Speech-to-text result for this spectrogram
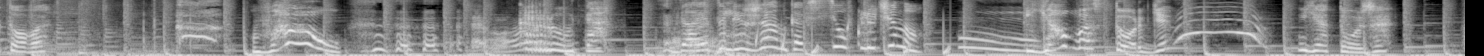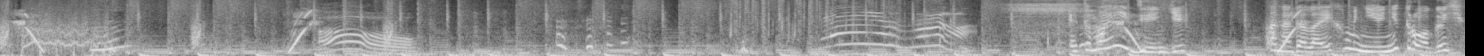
Готово. Вау! Круто! Да, это лежанка, все включено. Я в восторге. Я тоже. Это мои деньги. Она дала их мне, не трогай.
